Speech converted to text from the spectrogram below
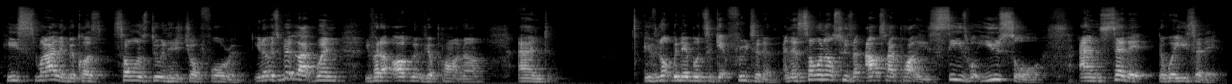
he's smiling because someone's doing his job for him. You know, it's a bit like when you've had an argument with your partner and you've not been able to get through to them. And then someone else who's an outside party sees what you saw and said it the way you said it.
